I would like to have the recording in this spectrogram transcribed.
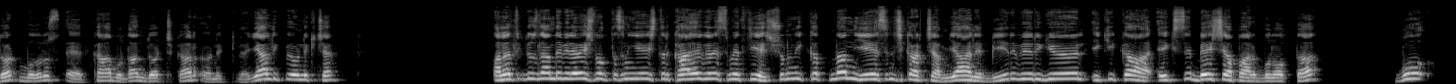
4 buluruz? Evet. K buradan 4 çıkar. Örnek 2'de. Geldik bir örnek 3'e. Analitik düzlemde 1'e 5 noktasının y eşittir k'ya göre simetriye. Şunun ilk katından y'sini çıkartacağım. Yani 1 virgül 2k eksi 5 yapar bu nokta. Bu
